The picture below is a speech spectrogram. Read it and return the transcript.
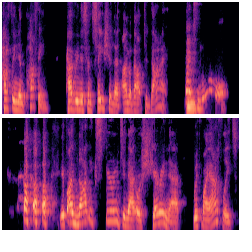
huffing and puffing, having the sensation that I'm about to die. That's mm. normal. if I'm not experiencing that or sharing that with my athletes,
